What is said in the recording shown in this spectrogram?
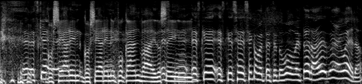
Eh, eske- gosearen, gosearen epokan, ba, edo zein... Es que, es que se, se komentatzen dugu bestela, ez? Eh, bueno.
